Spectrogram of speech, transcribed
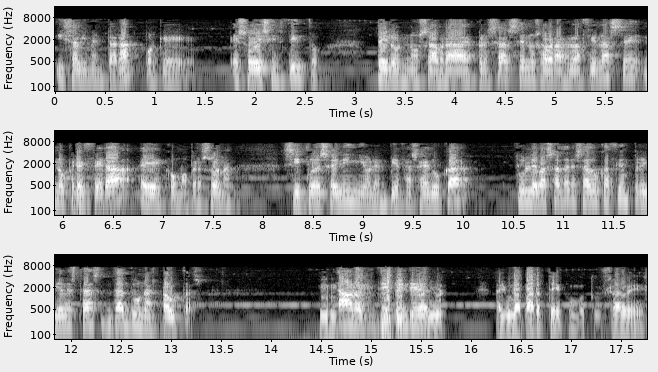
y se alimentará, porque eso es instinto. Pero no sabrá expresarse, no sabrá relacionarse, no crecerá eh, como persona. Si tú a ese niño le empiezas a educar, tú le vas a dar esa educación, pero ya le estás dando unas pautas. Ahora, depende. Hay, una parte, como tú sabes,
